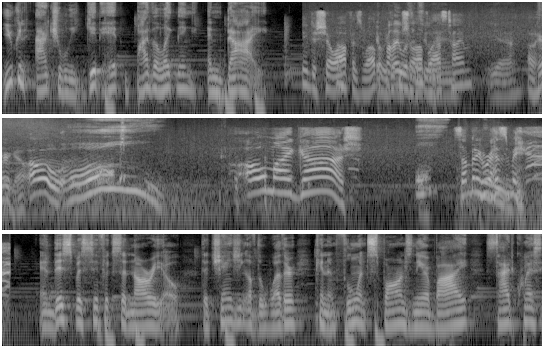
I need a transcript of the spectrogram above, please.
You can actually get hit by the lightning and die. Need to show off as well, but It we probably didn't show off last many. time. Yeah. Oh, here we go. Oh, Oh! oh my gosh! Somebody res me. Oh! In this specific scenario, the changing of the weather can influence spawns nearby, side quests,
